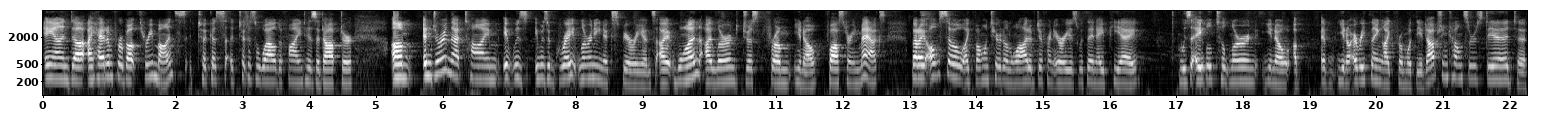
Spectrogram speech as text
and uh, I had him for about three months. It took us, it took us a while to find his adopter. Um, and during that time, it was it was a great learning experience. I one I learned just from you know fostering Max, but I also like volunteered in a lot of different areas within APA. Was able to learn you know a, you know everything like from what the adoption counselors did to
